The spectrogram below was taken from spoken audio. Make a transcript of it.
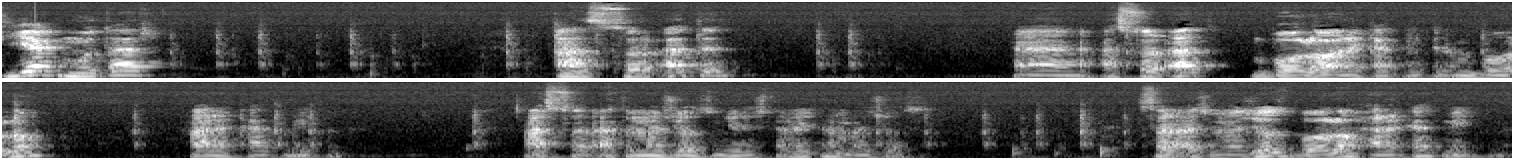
یک موتر از سرعت از سرعت بالا حرکت می‌کنم. بالا حرکت می‌کنم. از سرعت مجاز اینجا نشته. می‌کنم مجاز. سرعت مجاز بالا حرکت می‌کنه.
